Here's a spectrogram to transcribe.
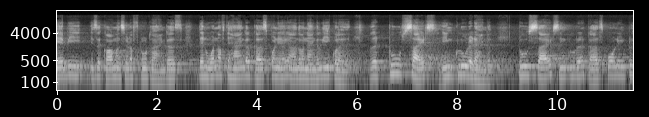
ಎ ಬಿ ಇಸ್ ಎ ಕಾಮನ್ ಸೈಡ್ ಆಫ್ ಟೂ ಟ್ರಯಾಂಗಲ್ಸ್ ದೆನ್ ಒನ್ ಆಫ್ ದಿ ಆ್ಯಂಗಲ್ ಕರೆಸ್ಪಾಂಡಿಂಗ್ ಆಗಿ ಅದರ್ ಒನ್ ಆ್ಯಂಗಲ್ಗೆ ಈಕ್ವಲ್ ಆಗಿದೆ ಅಂದರೆ ಟೂ ಸೈಡ್ಸ್ ಇನ್ಕ್ಲೂಡೆಡ್ ಆ್ಯಂಗಲ್ ಟೂ ಸೈಡ್ಸ್ ಇನ್ಕ್ಲೂಡೆಡ್ ಕರೆಸ್ಪಾಂಡಿಂಗ್ ಟು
